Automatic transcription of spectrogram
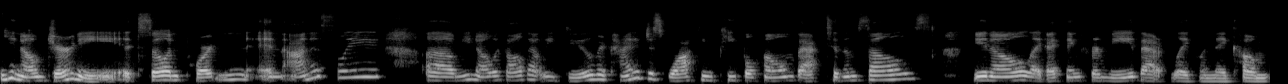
you know, journey. It's so important. And honestly, um, you know, with all that we do, we're kind of just walking people home back to themselves. You know, like I think for me, that like when they come,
